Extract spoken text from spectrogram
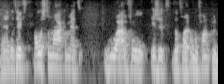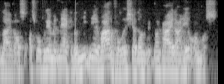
Uh, dat heeft alles te maken met hoe waardevol is het dat wij onafhankelijk blijven. Als, als we op een gegeven moment merken dat het niet meer waardevol is, ja, dan, dan ga je daar heel anders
